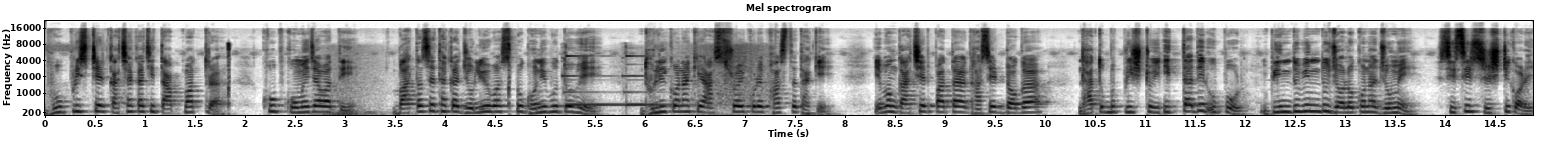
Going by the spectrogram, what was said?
ভূপৃষ্ঠের কাছাকাছি তাপমাত্রা খুব কমে যাওয়াতে বাতাসে থাকা জলীয় বাষ্প ঘনীভূত হয়ে ধূলিকণাকে আশ্রয় করে ভাসতে থাকে এবং গাছের পাতা, ঘাসের ডগা ধাতব পৃষ্ঠ ইত্যাদির উপর বিন্দু বিন্দু জলকণা জমে শিশির সৃষ্টি করে।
